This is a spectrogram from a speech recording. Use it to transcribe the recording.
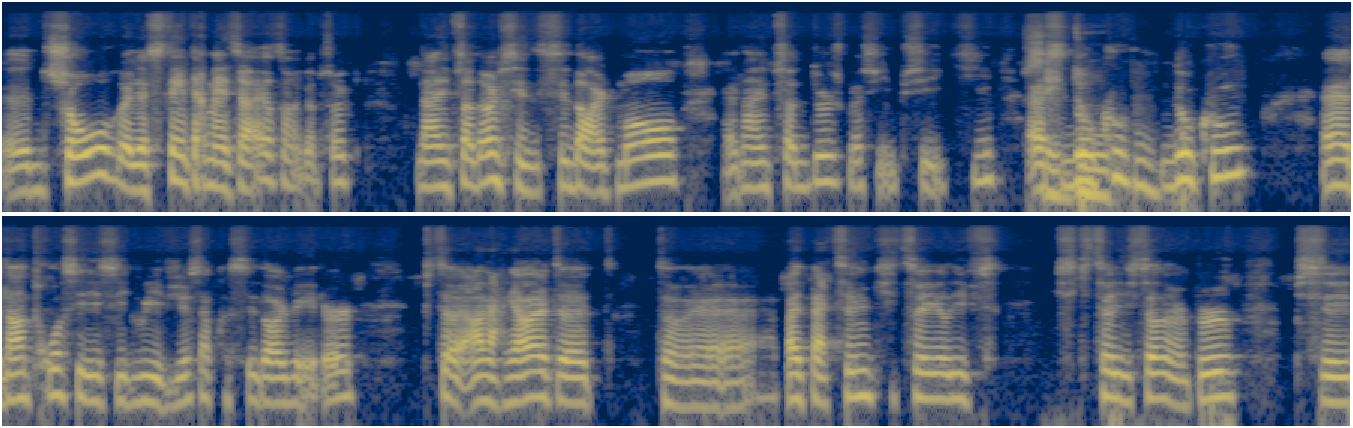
du jour, le site intermédiaire, comme ça. Dans l'épisode 1, c'est Darth Maul. dans l'épisode 2, je me souviens plus c'est qui. c'est Doku. Doku. dans le 3, c'est Grievous. Après, c'est Darth Vader. Puis en arrière, t'as as, Palpatine qui tire les, qui tire les un peu c'est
